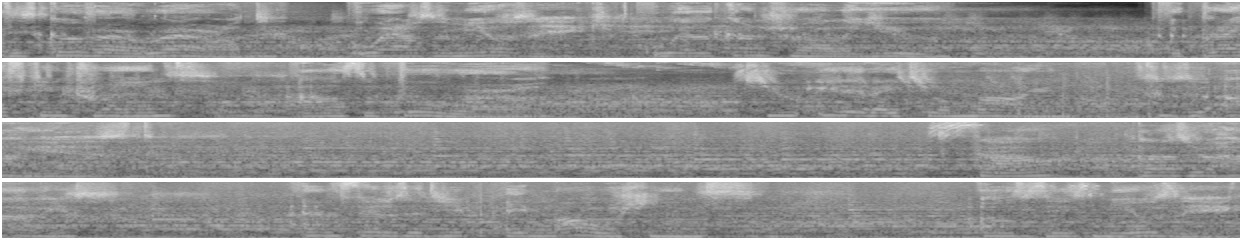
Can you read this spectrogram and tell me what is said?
Discover a world where the music will control you. Uplifting trance has the power to elevate your mind to the highest. So, close your eyes and feel the deep emotions of this music.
